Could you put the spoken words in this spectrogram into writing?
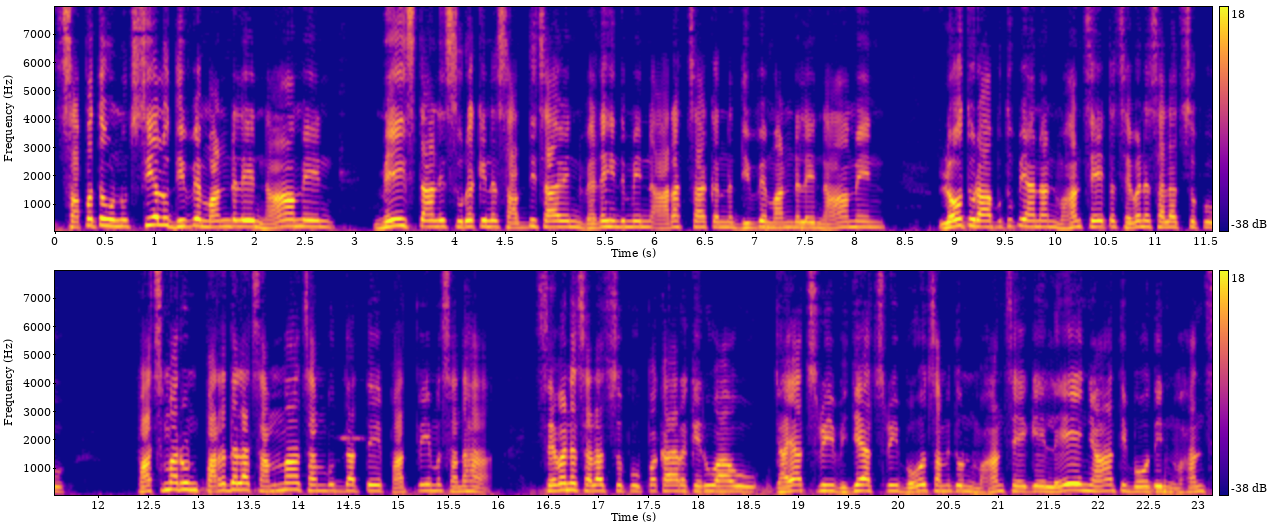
සපත වුණු සියලු දිව්‍ය මණ්ඩලයේ නාමයෙන් මේ ස්ථානයේ සුරකින සද්දිසාවෙන් වැඩහිඳමින් ආරක්ෂා කරන දිව්‍ය මණ්ඩලයේ නාමයෙන් ලෝතුරා බුදු පියාණන් වහන්සේට සෙවන සැලැස්සුපු පස්මරුන් පරදලා සම්මා සම්බුද්ධත්වයේ පත්වීම සඳහා සෙවන සලස්සුපු උපකාර කෙරුවා වූ ජයත්ශ්‍රී විජයත්ශ්‍රී බෝ සමිඳුන් වහන්සේගේ ලේ ඥාති බෝධින් වහන්ස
